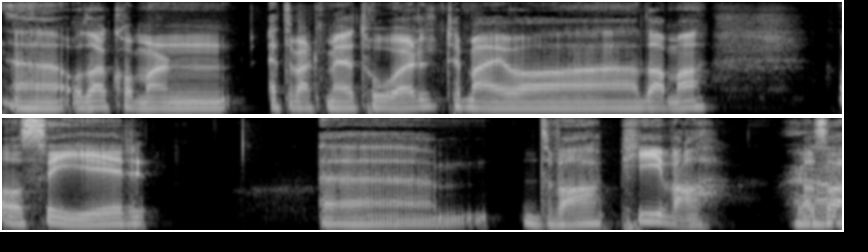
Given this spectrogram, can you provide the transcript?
Uh, og da kommer han etter hvert med to øl til meg og eh, dama, og sier uh, dva piva. Ja, altså,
